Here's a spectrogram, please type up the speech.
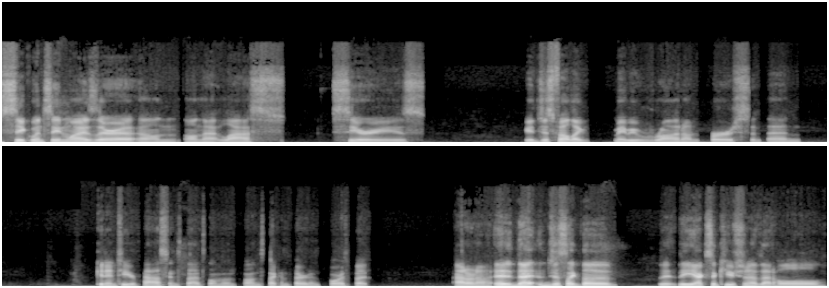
sequencing wise, there uh, on on that last series, it just felt like maybe run on first and then get into your passing stats on the, on second, third, and fourth. But I don't know. It, that just like the, the the execution of that whole like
